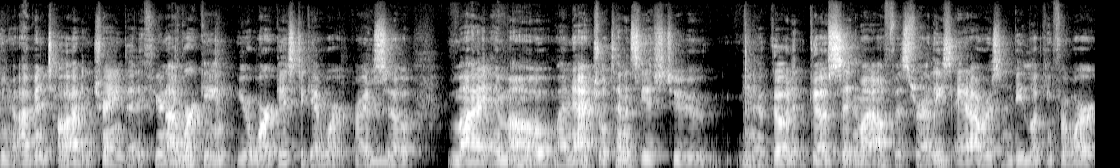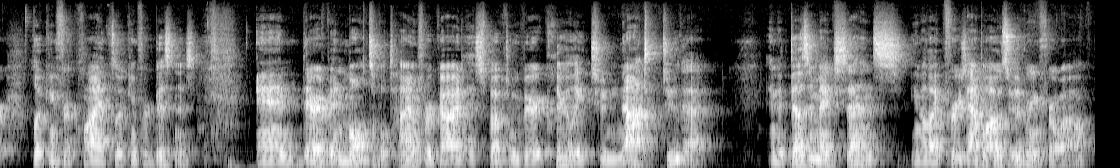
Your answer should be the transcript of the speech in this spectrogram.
you know, I've been taught and trained that if you're not mm-hmm. working, your work is to get work, right? Mm-hmm. So my mo, my natural tendency is to, you know, go to go sit in my office for at least eight hours and be looking for work, looking for clients, looking for business. And there have been multiple times where God has spoke to me very clearly to not do that, and it doesn't make sense. You know, like for example, I was Ubering for a while,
